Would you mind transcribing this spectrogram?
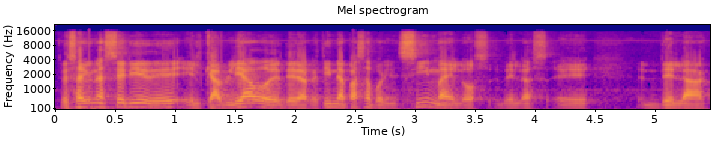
Entonces hay una serie de, el cableado de, la retina pasa por encima de, los, de, las, de la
